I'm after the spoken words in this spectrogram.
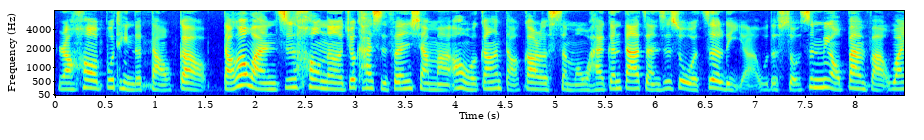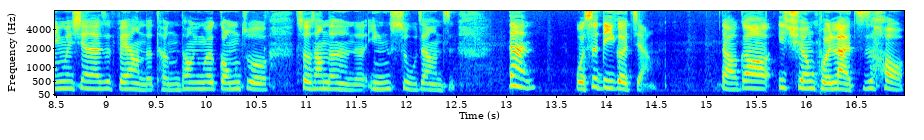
然后不停的祷告。祷告完之后呢，就开始分享嘛。哦，我刚刚祷告了什么？我还跟大家展示说，我这里啊，我的手是没有办法弯，因为现在是非常的疼痛，因为工作受伤等等的因素这样子。但我是第一个讲。祷告一圈回来之后，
